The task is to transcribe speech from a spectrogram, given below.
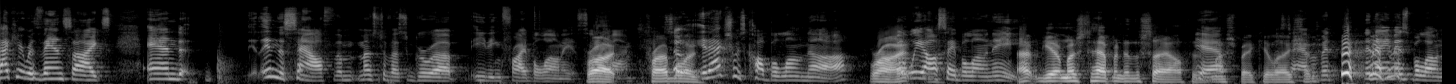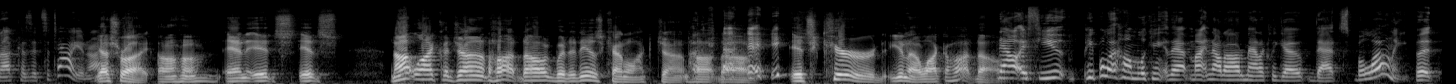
back here with Van Sykes, and in the South, um, most of us grew up eating fried bologna at some Right, time. fried so bologna. it actually is called bologna. Right. But we all say bologna. I, yeah, it must have happened in the South, is yeah. my must speculation. have it, But the name is bologna because it's Italian, right? That's right. Uh huh. And it's it's not like a giant hot dog, but it is kind of like a giant hot dog. It's cured, you know, like a hot dog. Now, if you people at home looking at that might not automatically go, "That's bologna," but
